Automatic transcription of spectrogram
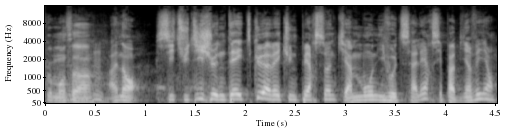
Comment ça Ah non. Si tu dis je ne date que avec une personne qui a mon niveau de salaire, c'est pas bienveillant.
